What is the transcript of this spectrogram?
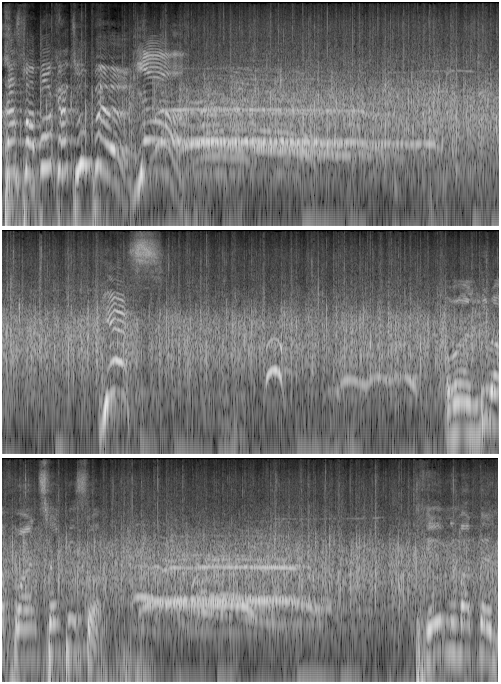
das war Burkhard Hupe! Ja! Yes! Und mein lieber Freund Sven Pistor. Tränen im Advent.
